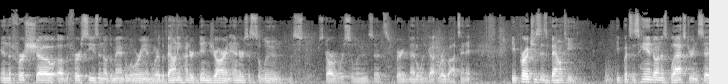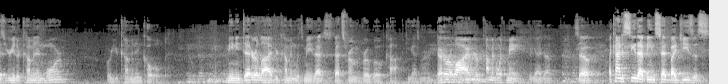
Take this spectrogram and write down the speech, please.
in the first show of the first season of The Mandalorian, where the bounty hunter Din Djarin enters a saloon, a Star Wars saloon, so it's very metal and got robots in it. He approaches his bounty, he puts his hand on his blaster and says, You're either coming in warm or you're coming in cold. Meaning, dead or alive, you're coming with me. That's, that's from Robocop. Do you guys remember? Dead or alive, you're coming with me. You guys know? So I kind of see that being said by Jesus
